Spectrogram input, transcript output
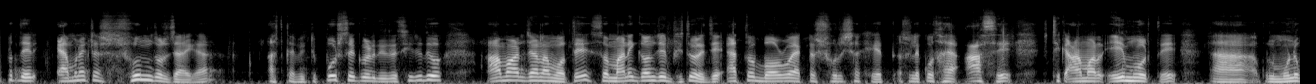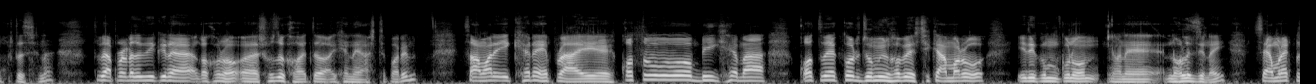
আপনাদের এমন একটা সুন্দর জায়গা, আজকে আমি একটু পরিচয় করে দিতেছি, যদিও আমার জানা মতে সো মানিকগঞ্জের ভিতরে যে এত বড় একটা সরিষা ক্ষেত আসলে কোথায় আছে, ঠিক আমার এই মুহূর্তে কোনো মনে পড়তেছে না। তবে আপনারা যদি কিনা কখনো সুযোগ হয় তো এখানে আসতে পারেন। সো আমার এইখানে প্রায় কত বিঘে বা কত একর জমি হবে, ঠিক আমারও এরকম কোনো মানে নলেজে নাই। সো এমন একটা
